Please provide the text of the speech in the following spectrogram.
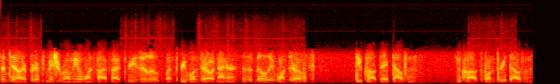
Centennial Airport information Romeo 1553 Zulu 1310 900 visibility 10. Two clouds 8000. Two clouds 13000.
